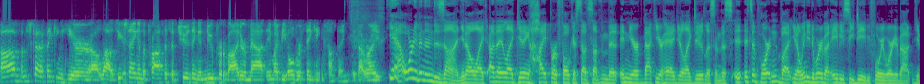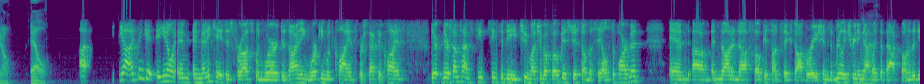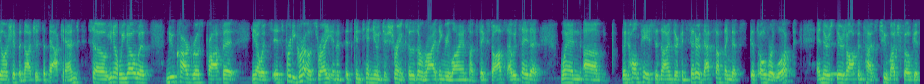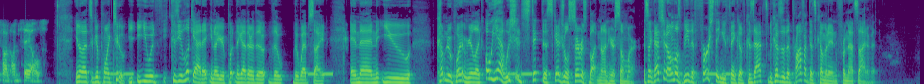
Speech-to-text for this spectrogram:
Um, I'm just kind of thinking here out loud. So you're saying in the process of choosing a new provider, Matt, they might be overthinking something. Is that right? Yeah, or even in design. You know, like are they like getting hyper focused on something that in your back of your head you're like, dude, listen, this it, it's important, but you know, we need to worry about A, B, C, D before we worry about you know L. Yeah, I think it, you know, in, in many cases for us, when we're designing, working with clients, prospective clients, there there sometimes seem, seems to be too much of a focus just on the sales department, and um, and not enough focus on fixed operations, and really treating yeah. that like the backbone of the dealership and not just the back end. So you know, we know with new car gross profit, you know, it's it's pretty gross, right? And it's, it's continuing to shrink. So there's a rising reliance on fixed ops. I would say that when um, when homepage designs are considered, that's something that's that's overlooked, and there's there's oftentimes too much focus on on sales. You know, that's a good point too. You, you would because you look at it, you know, you're putting together the the the website, and then you come to a point where you're like, oh yeah, we should stick the schedule service button on here somewhere. It's like that should almost be the first thing you think of because that's because of the profit that's coming in from that side of it.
